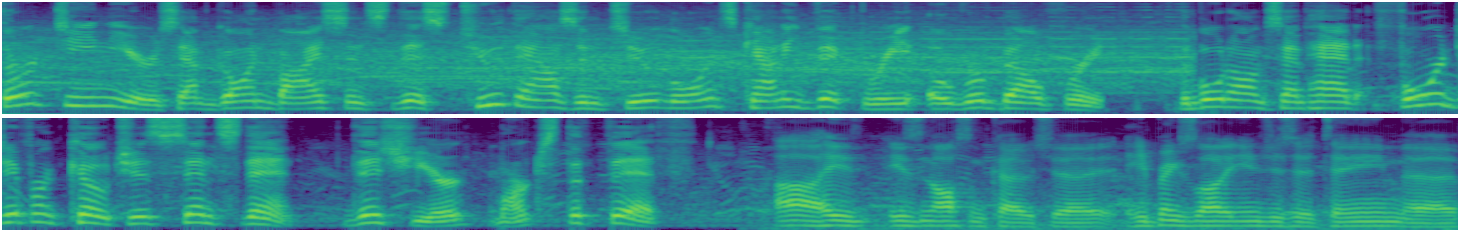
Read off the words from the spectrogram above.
13 years have gone by since this 2002 Lawrence County victory over Belfry. The Bulldogs have had four different coaches since then. This year marks the fifth. Uh, he, he's an awesome coach. Uh, he brings a lot of energy to the team. Uh,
